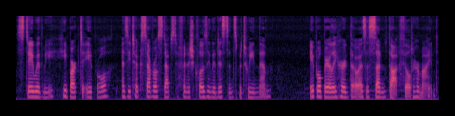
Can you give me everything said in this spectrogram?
Stay with me, he barked to April, as he took several steps to finish closing the distance between them. April barely heard, though, as a sudden thought filled her mind.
